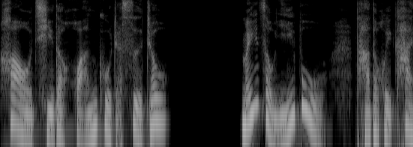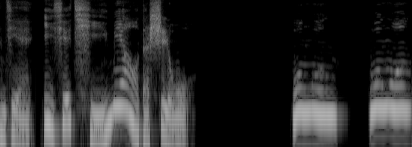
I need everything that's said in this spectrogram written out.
好奇地环顾着四周。每走一步，他都会看见一些奇妙的事物。嗡嗡嗡嗡，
